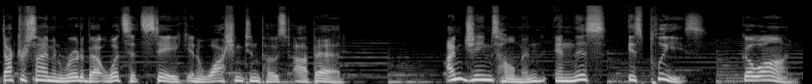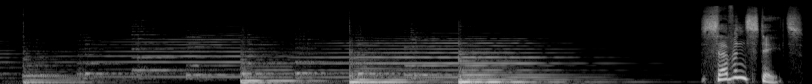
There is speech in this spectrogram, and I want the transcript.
Dr. Simon wrote about what's at stake in a Washington Post op ed. I'm James Hohmann, and this is Please Go On. Seven states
